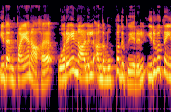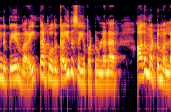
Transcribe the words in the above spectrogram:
இதன் பயனாக ஒரே நாளில் அந்த முப்பது பேரில் இருபத்தைந்து பேர் வரை தற்போது கைது செய்யப்பட்டுள்ளனர். அது மட்டுமல்ல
